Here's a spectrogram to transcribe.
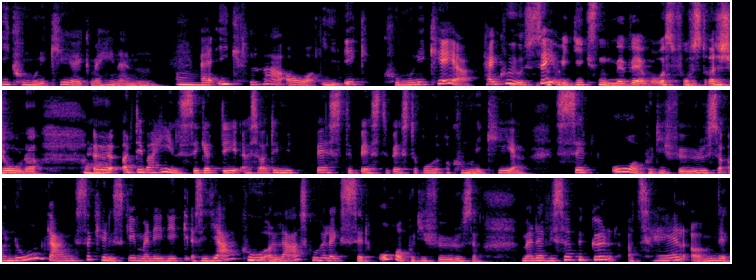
I kommunikerer ikke med hinanden. Mm. Er I klar over, I ikke kommunikerer? Han kunne jo se, at vi gik sådan med hver vores frustrationer. Ja. Øh, og det var helt sikkert det. Altså, og det er mit bedste, bedste, bedste råd at kommunikere. Sæt ord på de følelser. Og nogle gange, så kan det ske, at man egentlig ikke... Altså jeg kunne, og Lars kunne heller ikke sætte ord på de følelser. Men da vi så begyndte at tale om det,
